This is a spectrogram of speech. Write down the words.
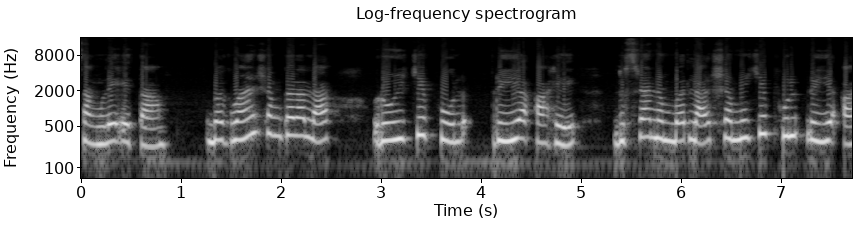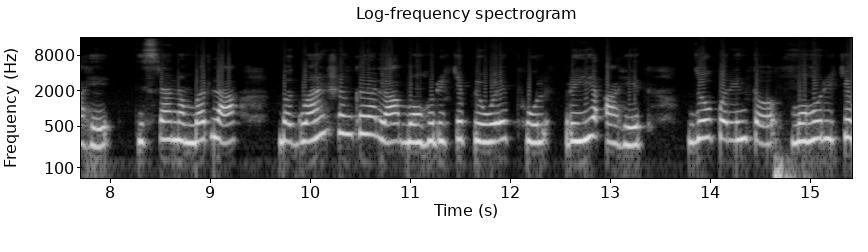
चांगले येतात भगवान शंकराला रुईचे फूल प्रिय आहे. दुसऱ्या नंबरला शमीचे फूल प्रिय आहे. तिसऱ्या नंबरला भगवान शंकराला मोहरीचे पिवळे फूल प्रिय आहेत. जोपर्यंत मोहरीचे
